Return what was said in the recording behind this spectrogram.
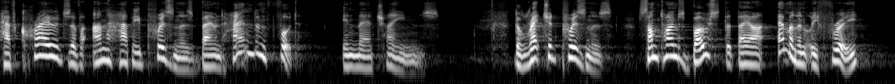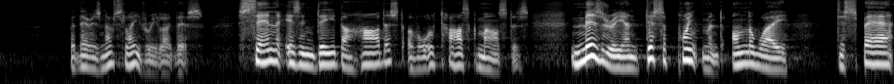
have crowds of unhappy prisoners bound hand and foot in their chains. The wretched prisoners sometimes boast that they are eminently free, but there is no slavery like this. Sin is indeed the hardest of all taskmasters misery and disappointment on the way, despair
